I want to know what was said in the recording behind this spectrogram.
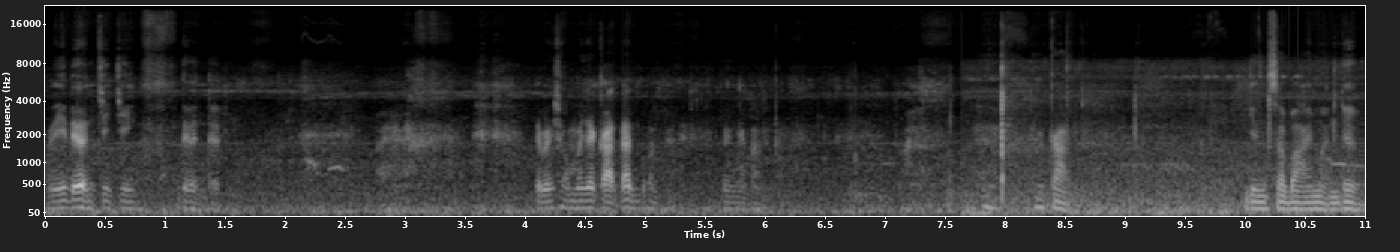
วันนี้เดินจริง ๆ เดินเดินไปเดี๋ยวไปชมบรรยากาศด้านบน เป็นไงบ้าง อากาศเย็นสบายเหมือนเดิม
